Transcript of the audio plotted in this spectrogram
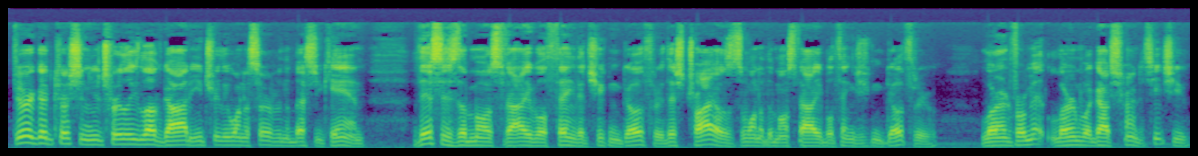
if you're a good Christian, you truly love God and you truly want to serve Him the best you can, this is the most valuable thing that you can go through. This trial is one of the most valuable things you can go through. Learn from it, learn what God's trying to teach you,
